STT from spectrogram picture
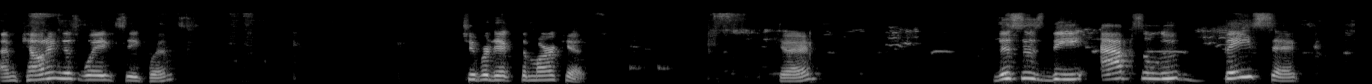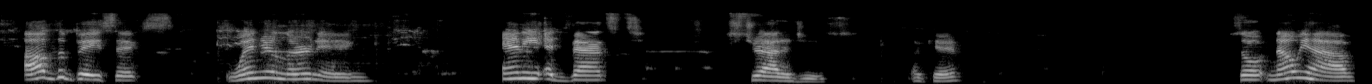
I'm counting this wave sequence to predict the market. Okay. This is the absolute basic of the basics when you're learning any advanced strategies. Okay. So now we have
